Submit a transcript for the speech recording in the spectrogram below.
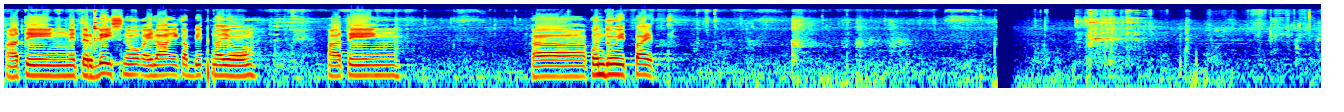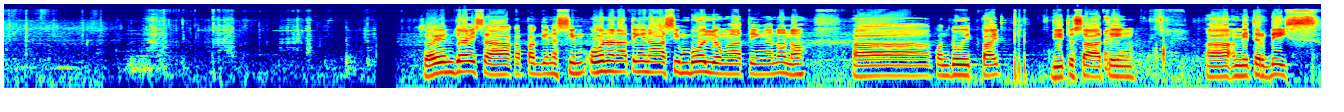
ating meter base, no? Kailangan ikabit na yung ating ah, conduit pipe. So ayun guys, ah, kapag inasim una nating ina-assemble yung ating ano no, ah, conduit pipe dito sa ating ah, meter base.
